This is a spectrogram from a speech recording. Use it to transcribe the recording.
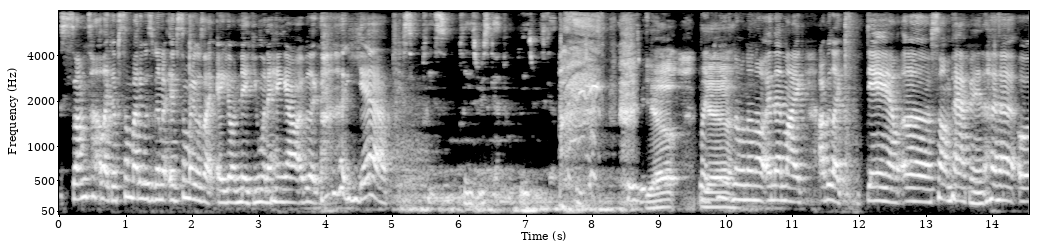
sometimes, like if somebody was gonna, if somebody was like, "Hey, yo, Nick, you want to hang out?" I'd be like, "Yeah, please, please, please reschedule, please reschedule, please, please reschedule." Yep. Like, yeah. please, no, no, no. And then like I'll be like, "Damn, uh, something happened, or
